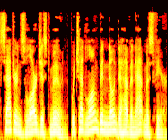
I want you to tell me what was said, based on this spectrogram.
Saturn's largest moon, which had long been known to have an atmosphere.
